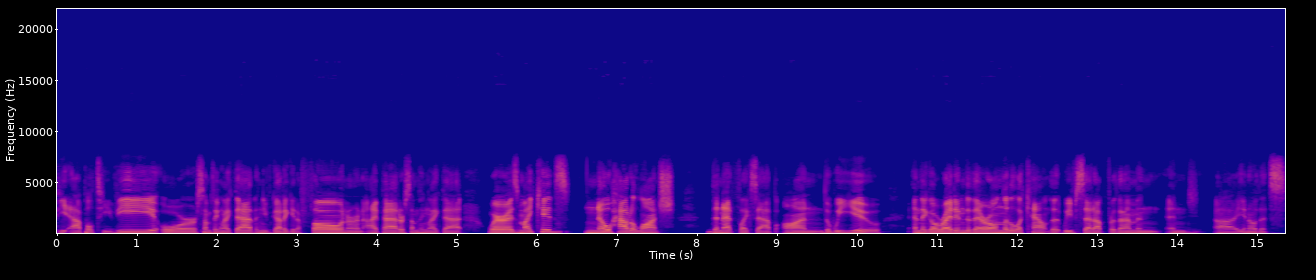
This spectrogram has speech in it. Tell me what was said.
the Apple TV or something like that, then you've got to get a phone or an iPad or something like that. Whereas my kids know how to launch the Netflix app on the Wii U and they go right into their own little account that we've set up for them and and uh, you know that's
